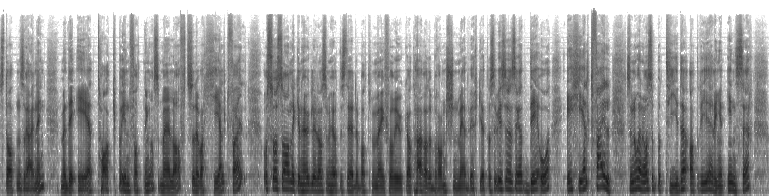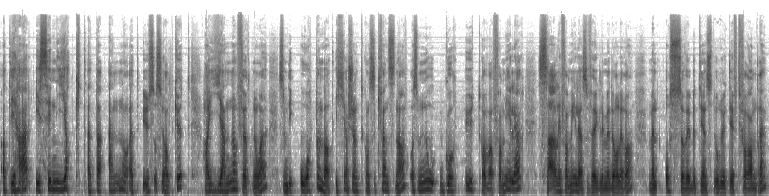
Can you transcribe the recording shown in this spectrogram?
statens regning. Men det er et tak på innfatninger som er lavt, så det var helt feil. Og så sa Anniken Hauglie, da, som hørte hørte i sted debatt med meg forrige uke, at her hadde bransjen med medvirket. Og så viser det seg at det òg er helt feil. Så nå er det altså på tide at regjeringen innser at de her, i sin jakt etter enda et usosialt kutt, har gjennomført noe som de åpenbart ikke har skjønt konsekvensen av, og som nå går utover familier, særlig familier selvfølgelig med dårlig råd, men også vil bety en stor utgift for andre.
